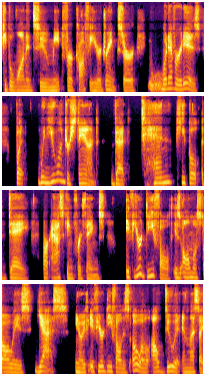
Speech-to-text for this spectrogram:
people wanted to meet for coffee or drinks or whatever it is. But when you understand that 10 people a day are asking for things if your default is almost always yes, you know, if, if your default is, oh, well, I'll do it unless I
